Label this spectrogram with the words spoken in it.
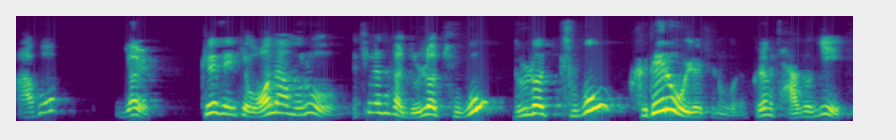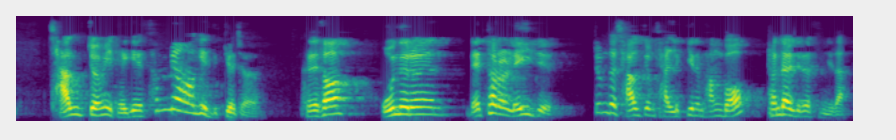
아홉, 열. 그래서 이렇게 one arm으로 측면 삼각을 눌러주고, 눌러주고, 그대로 올려주는 거예요. 그러면 자극이, 자극점이 되게 선명하게 느껴져요. 그래서 오늘은 lateral raise, 좀 더 자극점 잘 느끼는 방법 전달드렸습니다.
